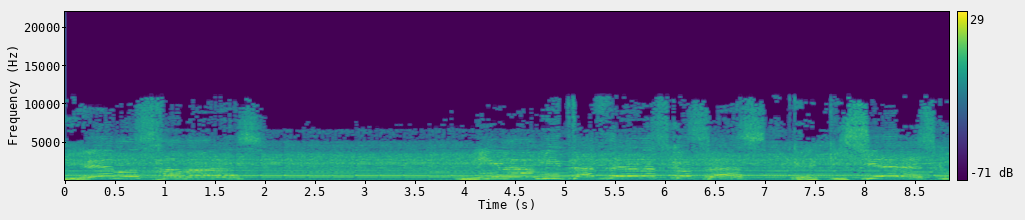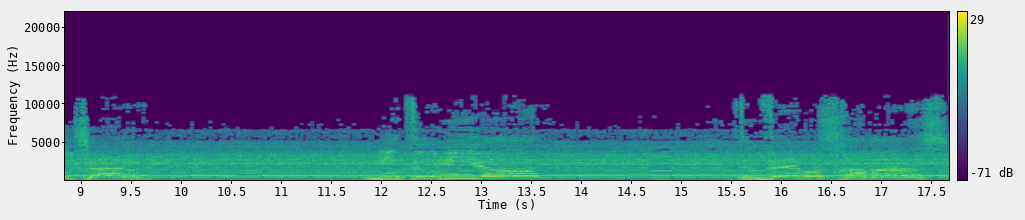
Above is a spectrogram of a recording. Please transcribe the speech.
Iremos jamás ni la mitad de las cosas que quisiera escuchar. Ni tú ni yo tendremos jamás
